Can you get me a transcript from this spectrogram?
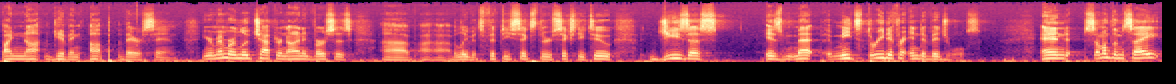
by not giving up their sin. You remember in Luke chapter 9 and verses, uh, I believe it's 56 through 62, Jesus is met, meets three different individuals. And some of them say,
